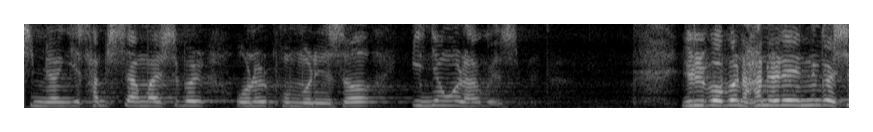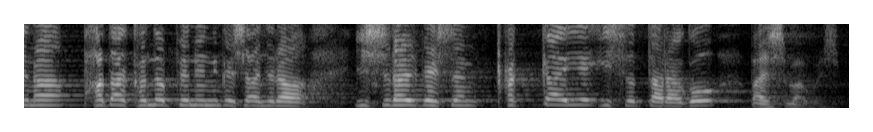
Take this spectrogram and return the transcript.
신명기 30장 말씀을 오늘 본문에서 인용을 하고 있습니다. 율법은 하늘에 있는 것이나 바다 건너편에 있는 것이 아니라 이스라엘 백성 가까이에 있었다라고 말씀하고 있습니다.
